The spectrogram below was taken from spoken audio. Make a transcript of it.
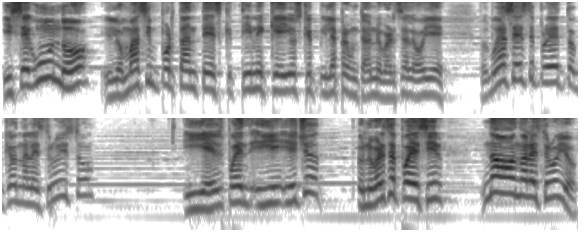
Y segundo, y lo más importante es que tiene que ellos que ir a preguntar a Universal, oye, pues voy a hacer este proyecto, ¿qué onda? ¿La destruyo esto? Y ellos pueden, y de hecho, Universal puede decir, no, no la destruyo.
